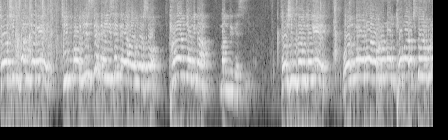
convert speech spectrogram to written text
저 심상정이 진보 1세대 2세대에 아울러서 강한 정의당 만들겠습니다. 저 심상정이 원내를 아우르는 통합지도력으로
